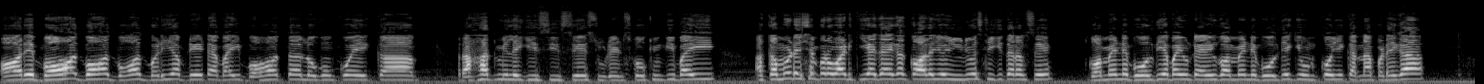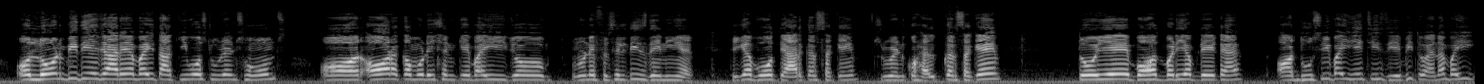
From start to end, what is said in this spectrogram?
और ये बहुत बहुत बहुत बड़ी अपडेट है भाई, बहुत लोगों को एक राहत मिलेगी इस चीज़ से स्टूडेंट्स को, क्योंकि भाई अकोमोडेशन प्रोवाइड किया जाएगा कॉलेज और यूनिवर्सिटी की तरफ़ से। गवर्नमेंट ने बोल दिया भाई उन्टेरियो गवर्नमेंट ने बोल दिया कि उनको ये करना पड़ेगा। और लोन भी दिए जा रहे हैं भाई, ताकि वो स्टूडेंट्स होम्स और और अकोमोडेशन के भाई जो उन्होंने फैसिलिटीज़ देनी है, ठीक है, वो तैयार कर सकें स्टूडेंट को हेल्प कर सकें। तो ये बहुत बड़ी अपडेट है। और दूसरी भाई, ये चीज़ ये भी तो है ना भाई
